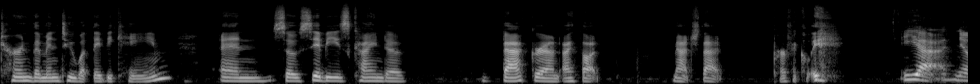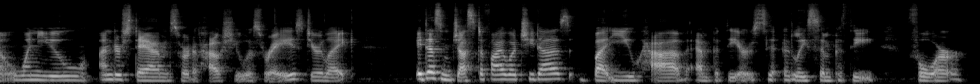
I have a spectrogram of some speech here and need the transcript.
turned them into what they became. And so Sibby's kind of background, I thought, matched that perfectly. Yeah, no, when you understand sort of how she was raised, you're like, it doesn't justify what she does, but you have empathy or at least sympathy for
